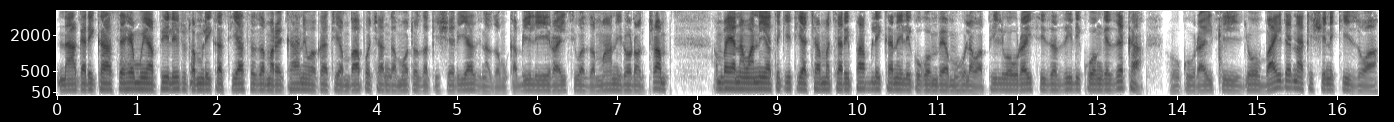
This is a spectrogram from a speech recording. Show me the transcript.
Na katika sehemu ya pili tutamulika siasa za Marekani wakati ambapo changamoto za kisheria zinazomkabili rais wa zamani Donald Trump ambaye anawania tikiti ya chama cha Republican ili kugombea muhula wa pili wa urais zazidi kuongezeka huku rais Joe Biden akishinikizwa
